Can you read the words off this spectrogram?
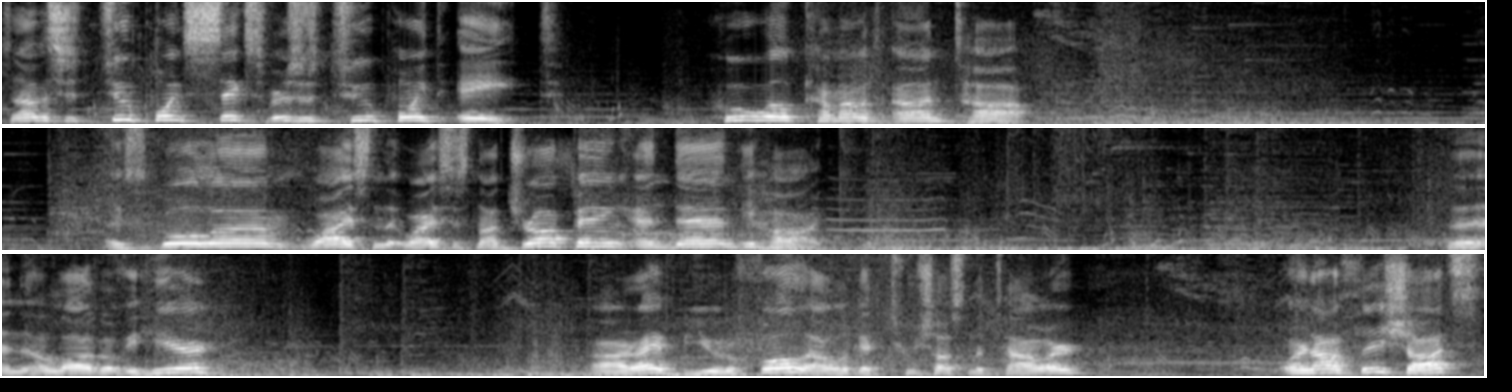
So now this is 2.6 versus 2.8. Who will come out on top? Ice Golem. Why is, why is this not dropping? And then the Hog. And a log over here. Alright, beautiful. I will get two shots in the tower. Or now three shots.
